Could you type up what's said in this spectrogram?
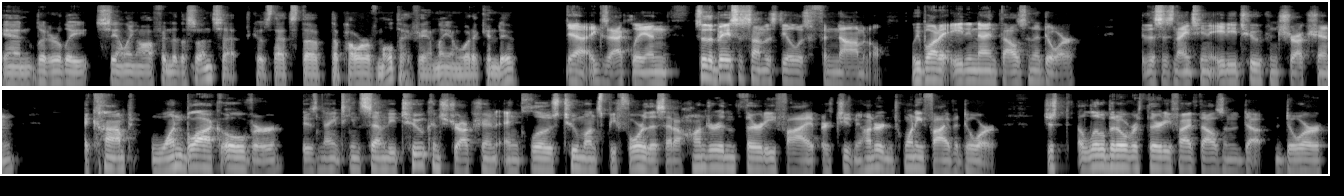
and literally sailing off into the sunset because that's the the power of multifamily and what it can do. Yeah, exactly. And so the basis on this deal was phenomenal. We bought it 89,000 a door. This is 1982 construction. A comp one block over is 1972 construction and closed 2 months before this at 135 or excuse me, 125 a door. Just a little bit over 35,000 a door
